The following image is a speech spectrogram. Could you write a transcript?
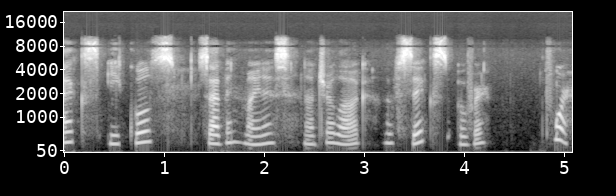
x equals 7 minus natural log of 6 over 4.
